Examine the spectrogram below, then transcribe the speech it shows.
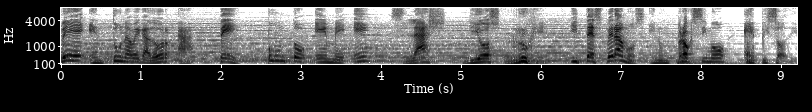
Ve en tu navegador a t me slash Dios Ruge y te esperamos en un próximo episodio.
